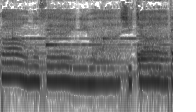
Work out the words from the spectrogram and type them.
かのせいにはしちゃダメ。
